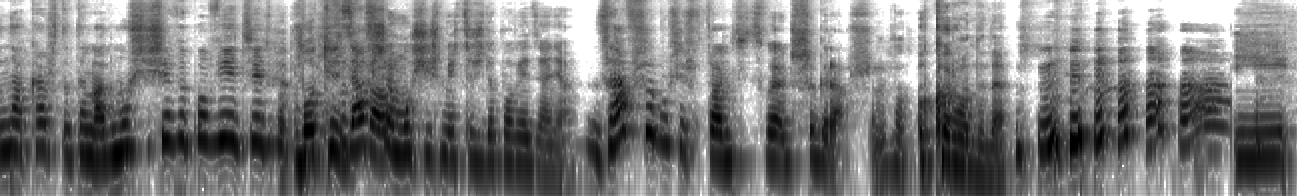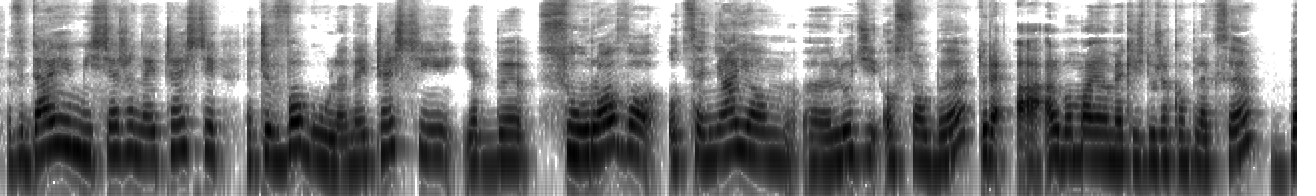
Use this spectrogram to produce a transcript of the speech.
na każdy temat. Musi się wypowiedzieć, bo, Bo ty wszystko... zawsze musisz mieć coś do powiedzenia. Zawsze musisz wtrącić swoje trzy grosze. No, o koronne. I wydaje mi się, że najczęściej, znaczy w ogóle, najczęściej jakby surowo oceniają e, ludzi osoby, które A, albo mają jakieś duże kompleksy, B,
